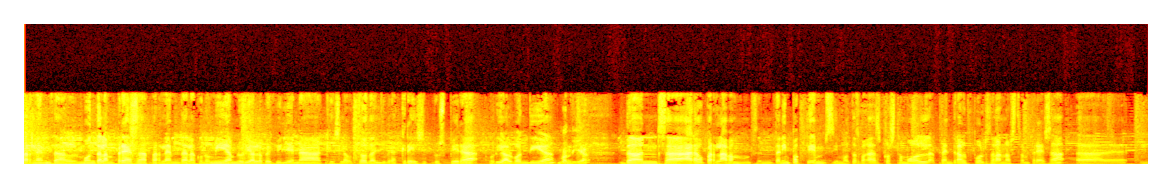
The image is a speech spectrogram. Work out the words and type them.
Parlem del món de l'empresa, parlem de l'economia amb l'Oriol López Villena, que és l'autor del llibre Creix i Prospera. Oriol, bon dia. Bon dia. Doncs eh, ara ho parlàvem, tenim poc temps i moltes vegades costa molt prendre el pols de la nostra empresa eh, i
